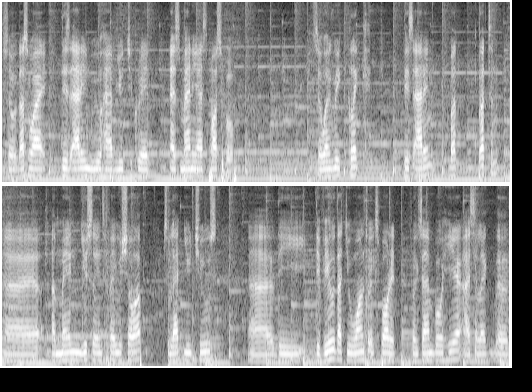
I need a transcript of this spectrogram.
So that's why this add-in will help you to create as many as possible. So when we click this add-in but button uh, a main user interface will show up to let you choose uh, the the view that you want to export it. For example here I select the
